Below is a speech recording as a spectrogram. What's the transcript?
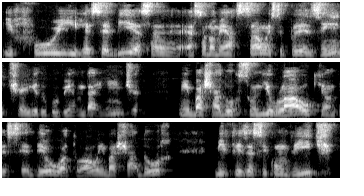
E fui recebi essa, essa nomeação, esse presente aí do governo da Índia. O embaixador Sunil Lal, que antecedeu o atual embaixador, me fez esse convite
